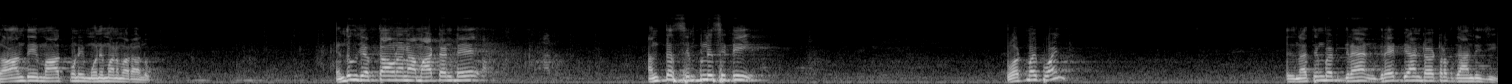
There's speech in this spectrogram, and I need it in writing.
గాంధీ మహాత్ముడి మునిమనమరాలు. ఎందుకు చెప్తా ఉన్నా నా మాట అంటే అంత simplicity. What my point? Is nothing but grand great granddaughter of Gandhiji.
